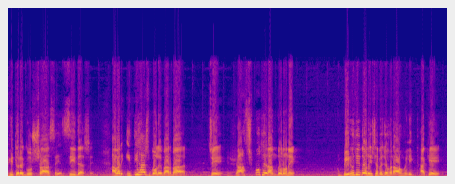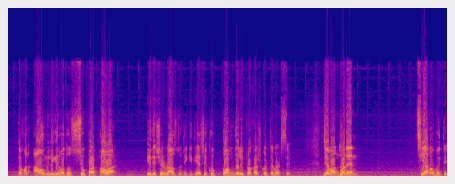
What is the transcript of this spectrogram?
ভিতরে গোসা আছে, জিদ আসে আবার ইতিহাস বলে বারবার যে রাজপথের আন্দোলনে বিরোধী দল হিসেবে যখন আওয়ামী লীগ থাকে, তখন আওয়ামী লীগের মতন সুপার পাওয়ার এদেশের রাজনৈতিক ইতিহাসে খুব কম দলই প্রকাশ করতে পারছে। যেমন ধরেন, ছিয়ানব্বইতে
